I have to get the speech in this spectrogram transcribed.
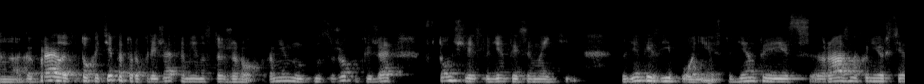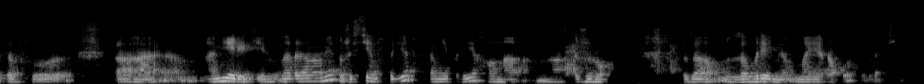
А, как правило, это только те, которые приезжают ко мне на стажировку. Ко мне на стажировку приезжают в том числе и студенты из MIT, студенты из Японии, студенты из разных университетов э, а, Америки. На данный момент уже 7 студентов ко мне приехало на, на стажировку за, за время моей работы в России.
